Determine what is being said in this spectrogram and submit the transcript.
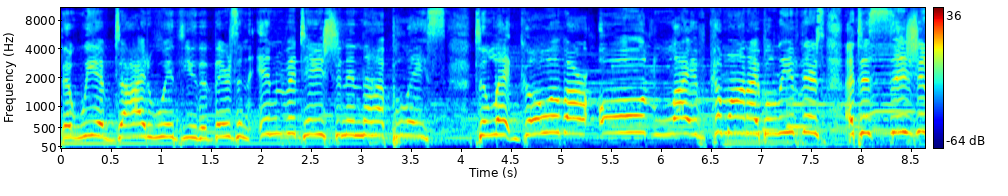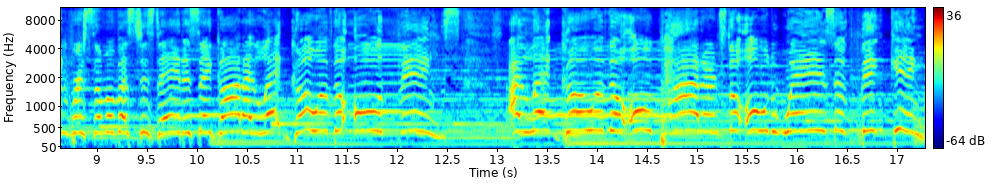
that we have died with you, that there's an invitation in that place to let go of our old life. Come on, I believe there's a decision for some of us today to say, God, I let go of the old things. I let go of the old patterns, the old ways of thinking.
